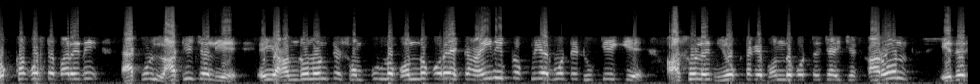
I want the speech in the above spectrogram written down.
রক্ষা করতে পারেনি, এখন লাঠি চালিয়ে এই আন্দোলনকে সম্পূর্ণ বন্ধ করে একটা আইনি প্রক্রিয়ার মধ্যে ঢুকিয়ে গিয়ে আসলে নিয়োগটাকে বন্ধ করতে চাইছে। কারণ এদের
